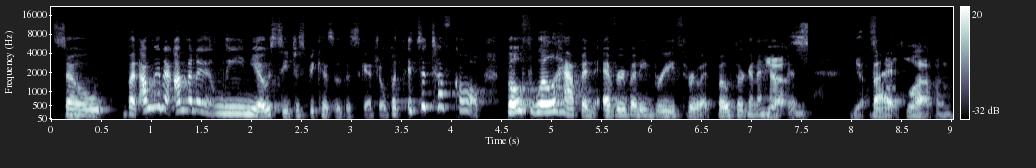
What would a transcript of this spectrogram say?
So, but I'm gonna I'm gonna lean Josi just because of the schedule. But it's a tough call. Both will happen. Everybody breathe through it. Both are gonna happen. Yes, yes but, both will happen.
